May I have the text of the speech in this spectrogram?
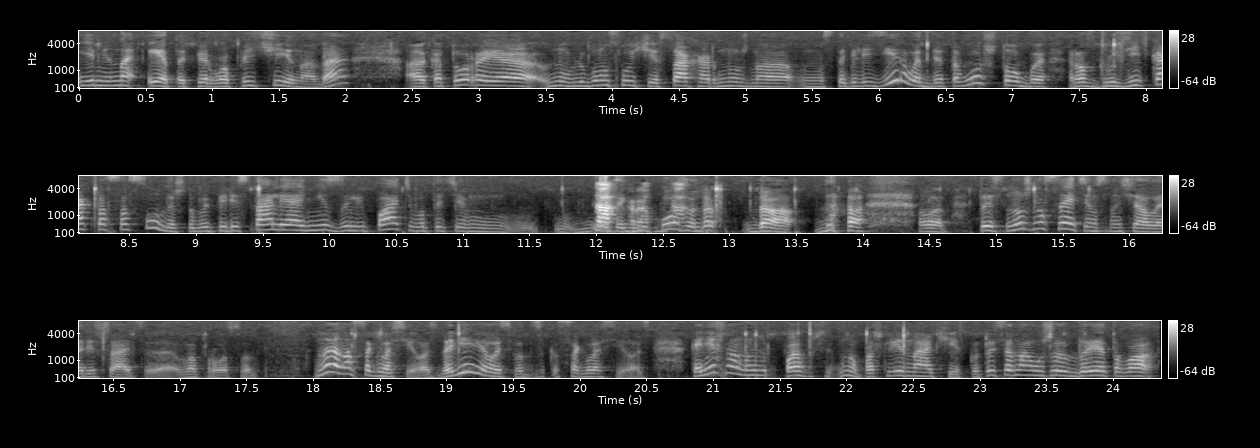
именно это первопричина, да, которые, ну, в любом случае, сахар нужно стабилизировать для того, чтобы разгрузить как-то сосуды, чтобы перестали они залипать вот этим, этой глюкозой. Да, да, да. Вот. То есть нужно с этим сначала решать э, вопрос. Вот. Ну, и она согласилась, доверилась, вот согласилась. Конечно, мы пошли, ну, пошли на очистку. То есть она уже до этого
